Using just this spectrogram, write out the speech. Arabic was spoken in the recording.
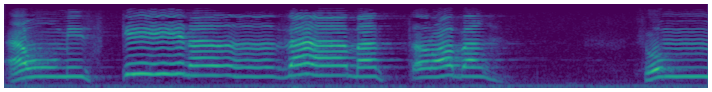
أَوْ مِسْكِينًا ذَا مَتْرَبَةٍ ثُمَّ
